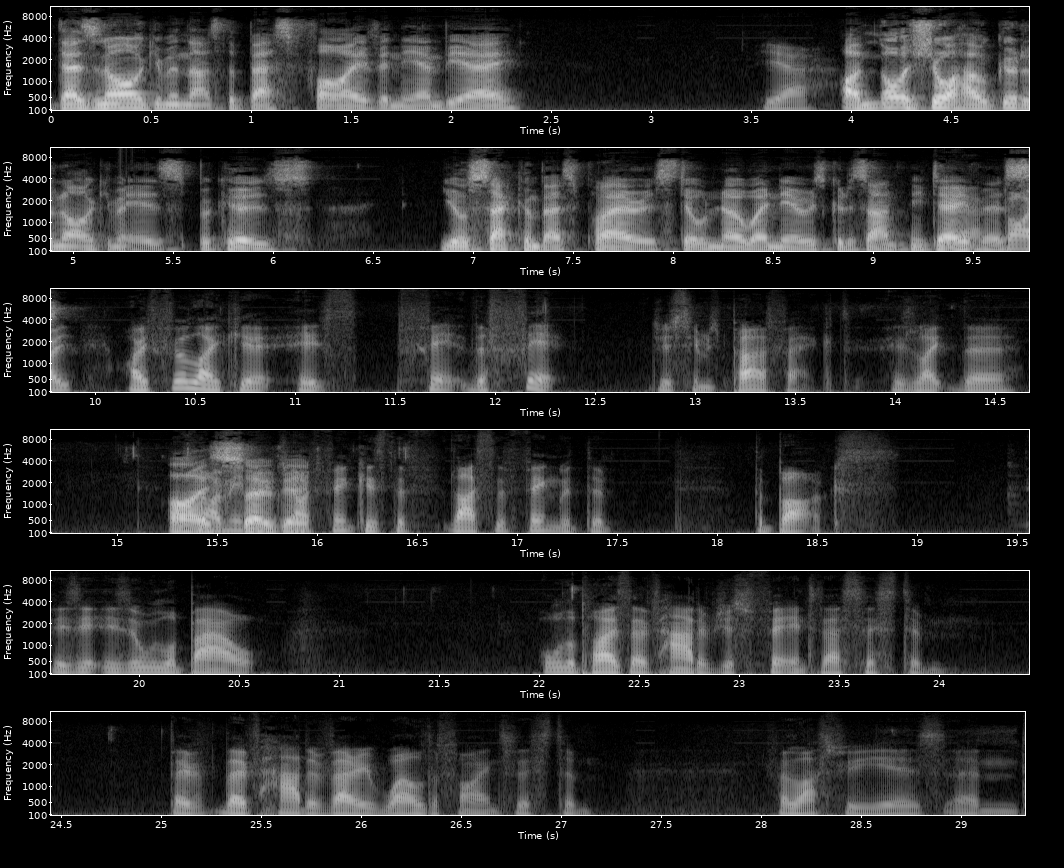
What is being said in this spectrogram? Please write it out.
There's an argument that's the best five in the NBA. yeah, I'm not sure how good an argument is because your second best player is still nowhere near as good as Anthony Davis. yeah. But I, I feel like it, it's fit. The fit just seems perfect. It's like the oh, I it's mean, so which I think is the that's the thing with the the Bucks is it is all about all the players they've had have just fit into their system. They've they've had a very well defined system for the last few years, and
